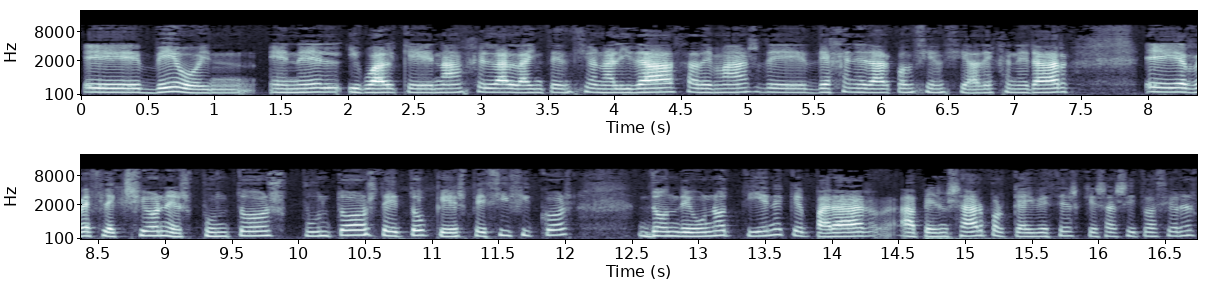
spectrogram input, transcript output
eh, veo en, en, él, igual que en Ángela, la intencionalidad, además, de, generar conciencia, de generar eh, reflexiones, puntos, puntos de toque específicos donde uno tiene que parar a pensar porque hay veces que esas situaciones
